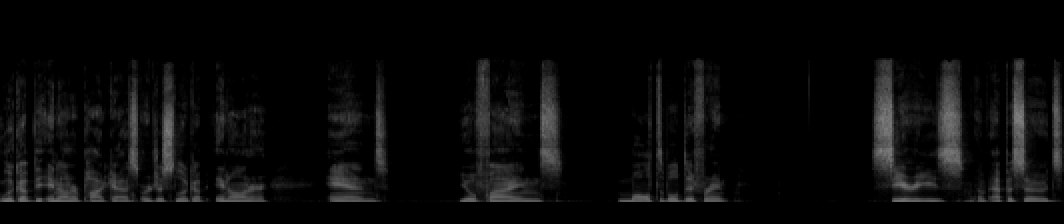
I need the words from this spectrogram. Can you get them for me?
look up the In Honor podcast or just look up In Honor, and you'll find multiple different series of episodes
